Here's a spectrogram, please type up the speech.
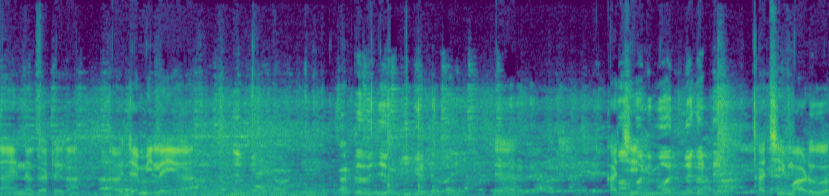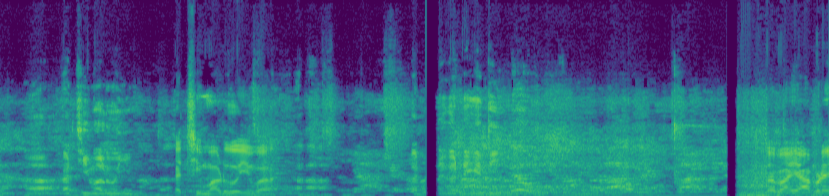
કાંઈ ન ઘટે કા? હવે જમી લઈએ કા? ઘટે તો જિંદગી ઘટે ભાઈ. તે કચ્છી. મામાની મોજ ન ઘટે. કચ્છી માડું હો. હા કચ્છી મારું અહીંયા. કચ્છી માડું હોય વાહ હા ઘટે ન ઘટે કીધી. તો ભાઈ આપણે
